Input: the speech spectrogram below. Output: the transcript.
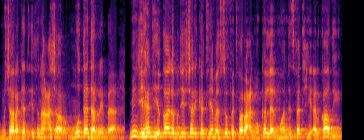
بمشاركة 12 متدرب. من جهته قال مدير شركة يمن سوفت فرع المكلا المهندس فتحي القاضي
